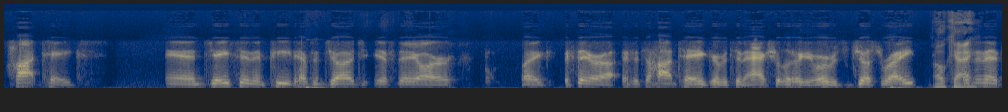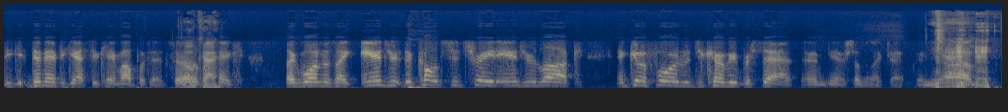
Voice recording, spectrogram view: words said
hot takes, and Jason and Pete have to judge if they are like if they're if it's a hot take or if it's an actual or if it's just right. Okay. And then they have to then they have to guess who came up with it. So Okay. like like one was like Andrew the Colts should trade Andrew Luck and go forward with Jacoby Brissett and you know something like that. And, um,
